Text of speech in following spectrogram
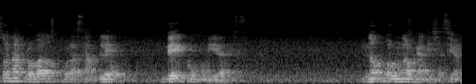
son aprobados por asamblea de comunidades, no por una organización,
